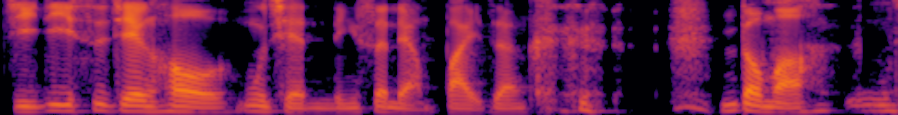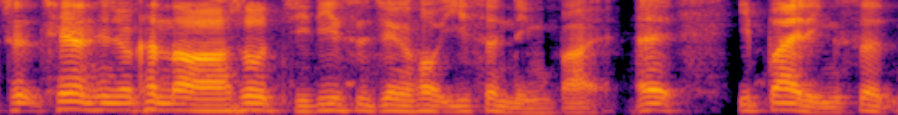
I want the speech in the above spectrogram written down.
极地事件后目前零胜两败这样，你懂吗？前前两天就看到啊，说极地事件后一胜零败，哎、一败零胜。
